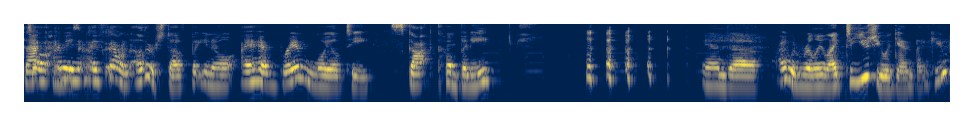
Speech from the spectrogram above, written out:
That so I mean, is no I good. found other stuff, but you know, I have brand loyalty, Scott Company, and uh, I would really like to use you again. Thank you.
